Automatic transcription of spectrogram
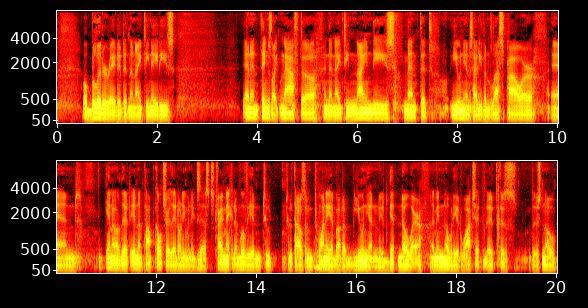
obliterated in the 1980s. And then things like NAFTA in the 1990s meant that unions had even less power and you know that in the pop culture they don't even exist. Try making a movie in two, 2020 about a union, you'd get nowhere. I mean, nobody would watch it because there's no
